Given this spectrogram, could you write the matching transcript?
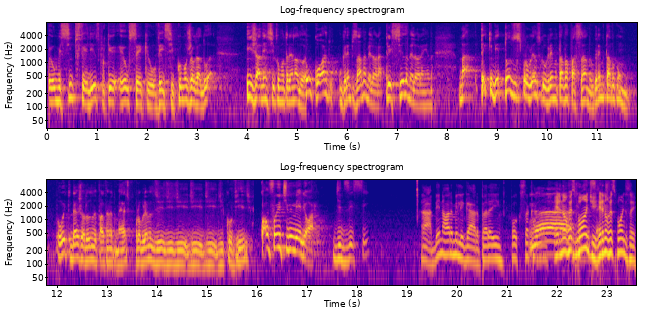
Eu me sinto feliz porque eu sei que eu venci como jogador e já venci como treinador. Concordo, o Grêmio precisava melhorar, precisa melhorar ainda. Mas tem que ver todos os problemas que o Grêmio estava passando. O Grêmio estava com 8, 10 jogadores no departamento médico, problemas de, de, de, de, de, de Covid. Qual foi o time melhor? De 16? Ah, bem na hora me ligaram, peraí. Pouco sacanagem. Ah, Ele não responde, ele não responde isso aí.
